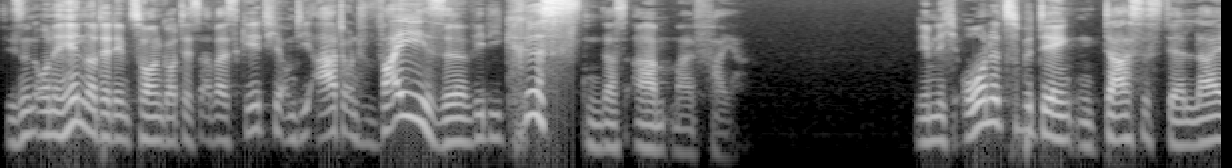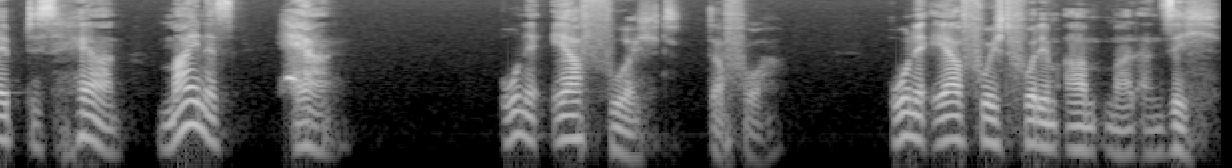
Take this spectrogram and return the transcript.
Sie sind ohnehin unter dem Zorn Gottes. Aber es geht hier um die Art und Weise, wie die Christen das Abendmahl feiern. Nämlich ohne zu bedenken, das ist der Leib des Herrn, meines Herrn. Ohne Ehrfurcht davor. Ohne Ehrfurcht vor dem Abendmahl an sich.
